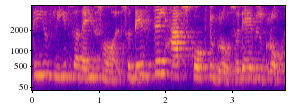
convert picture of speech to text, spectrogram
these leaves are very small so they still have scope to grow so they will grow.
